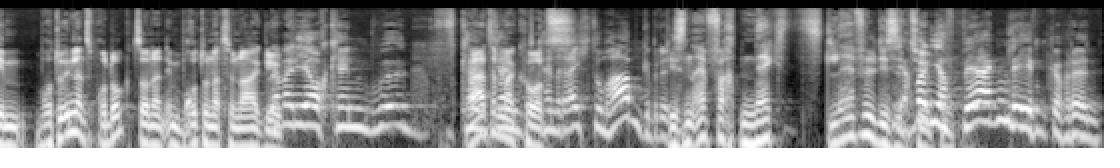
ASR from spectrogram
im Bruttoinlandsprodukt, sondern im Bruttonationalglück. Ja, weil die auch kein, kein, mal kein, kurz. kein Reichtum haben, Gabriel. Die sind einfach next level, diese Ja, weil die Typen. auf Bergen leben, Gabriel.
